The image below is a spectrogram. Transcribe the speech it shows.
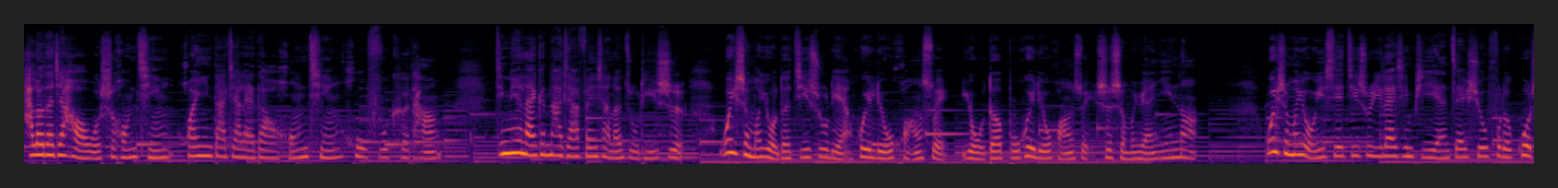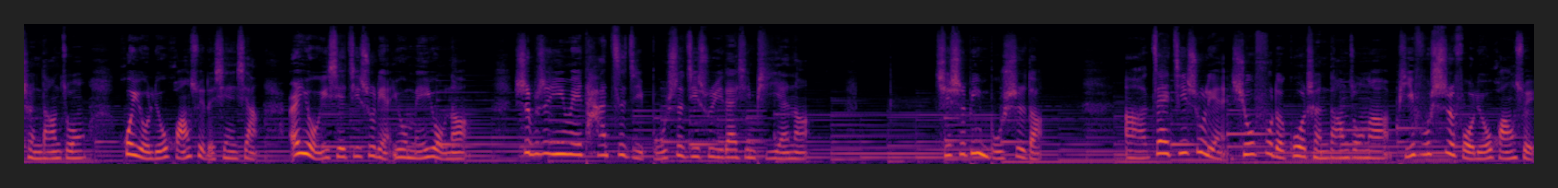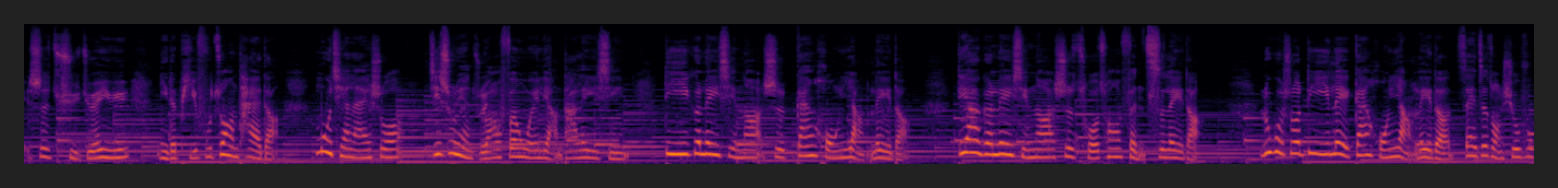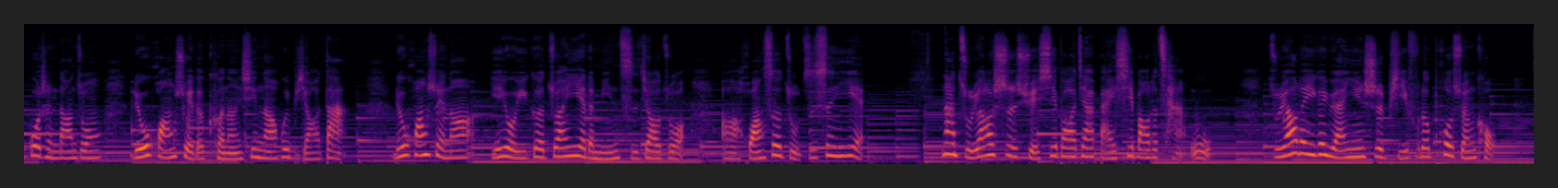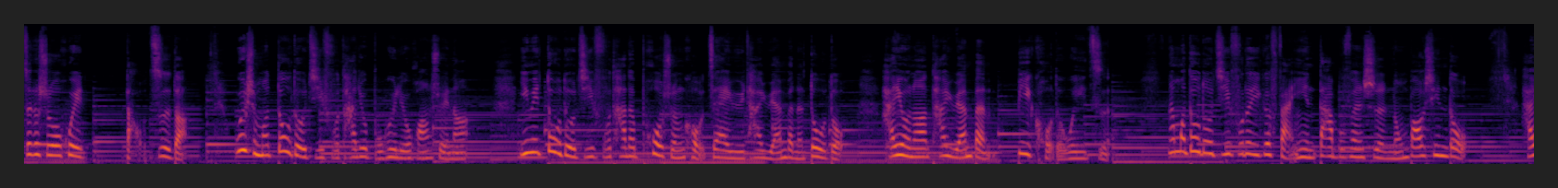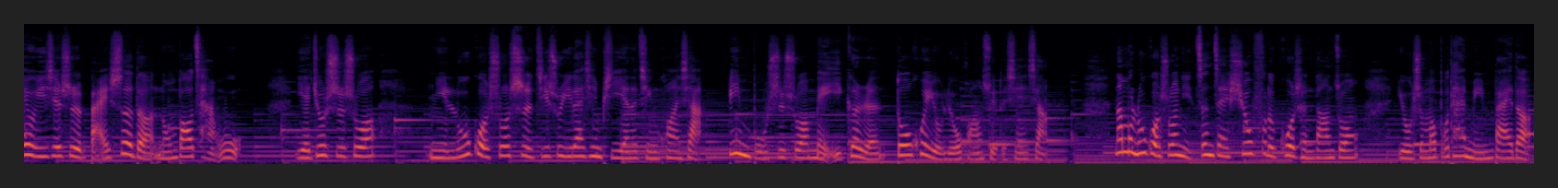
Hello，大家好，我是红琴，欢迎大家来到红琴护肤课堂。今天来跟大家分享的主题是：为什么有的激素脸会流黄水，有的不会流黄水，是什么原因呢？为什么有一些激素依赖性皮炎在修复的过程当中会有流黄水的现象，而有一些激素脸又没有呢？是不是因为它自己不是激素依赖性皮炎呢？其实并不是的。啊，在激素脸修复的过程当中呢，皮肤是否流黄水是取决于你的皮肤状态的。目前来说，激素脸主要分为两大类型，第一个类型呢是干红痒类的，第二个类型呢是痤疮粉刺类的。如果说第一类干红痒类的，在这种修复过程当中流黄水的可能性呢会比较大。流黄水呢也有一个专业的名词叫做啊黄色组织渗液。那主要是血细胞加白细胞的产物，主要的一个原因是皮肤的破损口，这个时候会导致的。为什么痘痘肌肤它就不会流黄水呢？因为痘痘肌肤它的破损口在于它原本的痘痘，还有呢它原本闭口的位置。那么痘痘肌肤的一个反应，大部分是脓包性痘，还有一些是白色的脓包产物。也就是说，你如果说是激素依赖性皮炎的情况下。并不是说每一个人都会有流黄水的现象。那么，如果说你正在修复的过程当中，有什么不太明白的，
